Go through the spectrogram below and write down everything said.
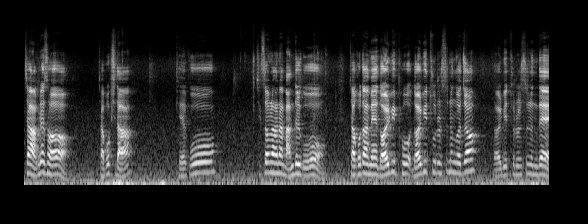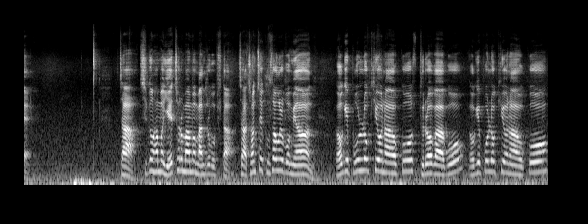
자, 그래서 자 봅시다. 개고 직선을 하나 만들고 자, 그다음에 넓이 포 넓이 툴을 쓰는 거죠? 넓이 툴을 쓰는데 자, 지금 한번 얘처럼 한번 만들어 봅시다. 자, 전체 구성을 보면 여기 볼록 튀어나왔고 들어가고 여기 볼록 튀어나왔고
